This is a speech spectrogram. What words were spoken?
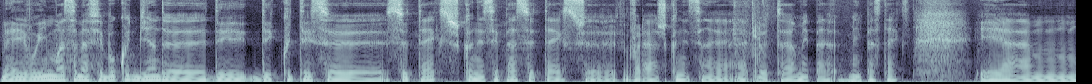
Mais oui, moi, ça m'a fait beaucoup de bien d'écouter ce, texte. Je connaissais pas ce texte. voilà, je connaissais euh, l'auteur, mais pas, mais pas ce texte. Et euh,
